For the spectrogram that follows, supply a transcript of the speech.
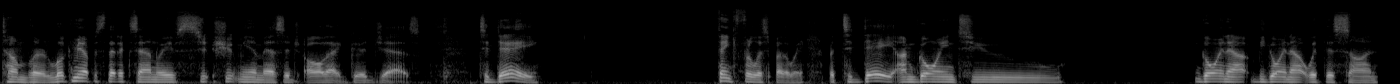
Tumblr. Look me up, Aesthetic Soundwaves. Sh- shoot me a message, all that good jazz. Today, thank you for listening, by the way. But today I'm going to going out, be going out with this on.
